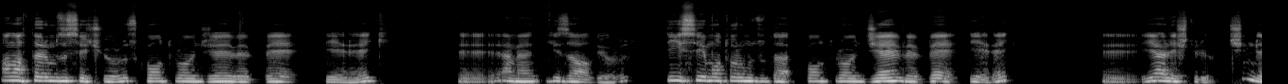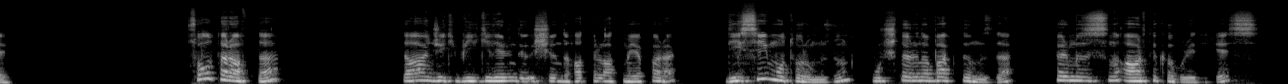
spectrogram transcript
Anahtarımızı seçiyoruz. Ctrl C ve V diyerek e, hemen hizalıyoruz. DC motorumuzu da Ctrl C ve V diyerek e, yerleştiriyoruz. Şimdi sol tarafta daha önceki bilgilerin de ışığında hatırlatma yaparak DC motorumuzun uçlarına baktığımızda kırmızısını artı kabul edeceğiz.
